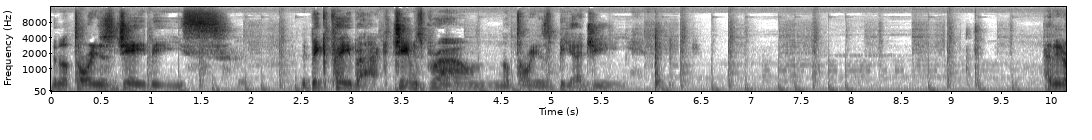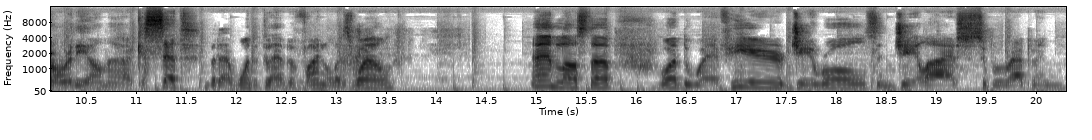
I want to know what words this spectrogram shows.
The Notorious JBs. The Big Payback. James Brown. Notorious B.I.G. Had it already on a cassette, but I wanted to have the vinyl as well. And last up, what do we have here? J Rawls and J Live Super Rapping.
